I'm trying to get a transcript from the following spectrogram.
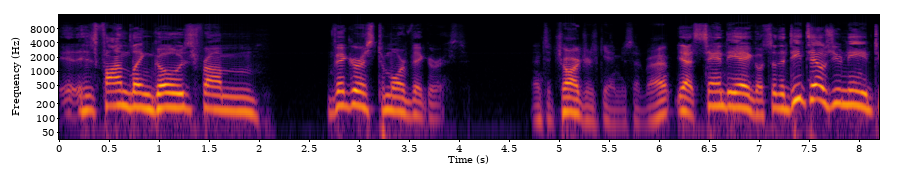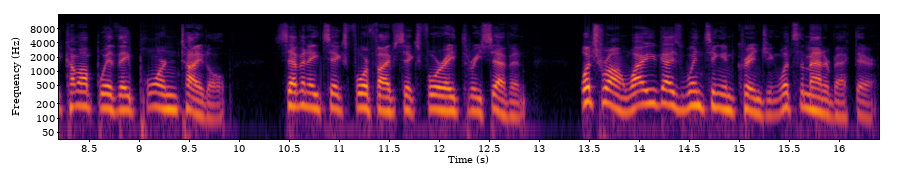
his fondling goes from vigorous to more vigorous. And it's a Chargers game, you said, right? Yes, San Diego. So the details you need to come up with a porn title 786 456 4837. What's wrong? Why are you guys wincing and cringing? What's the matter back there?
